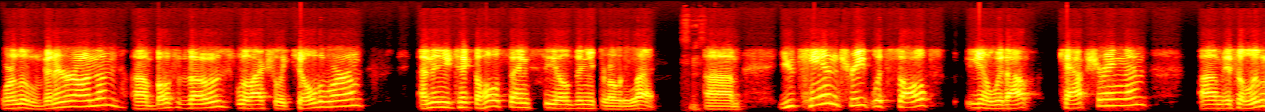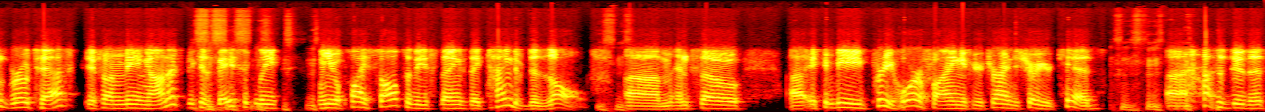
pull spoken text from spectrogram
or a little vinegar on them. Uh, both of those will actually kill the worm. And then you take the whole thing sealed and you throw it away. Hmm. Um, you can treat with salt, you know, without capturing them. Um, it's a little grotesque, if I'm being honest, because basically, when you apply salt to these things, they kind of dissolve, um, and so uh, it can be pretty horrifying if you're trying to show your kids uh, how to do this.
